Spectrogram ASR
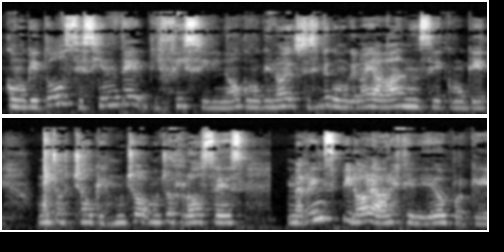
como que todo se siente difícil, ¿no? Como que no se siente como que no hay avance, como que muchos choques, mucho, muchos roces. Me reinspiró a grabar este video porque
